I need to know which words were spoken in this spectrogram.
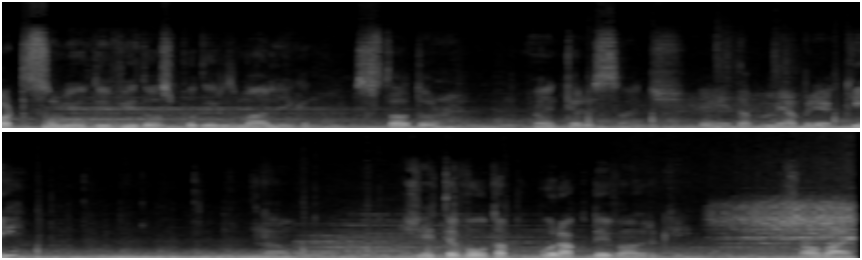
Porta sumiu devido aos poderes malignos. Assustador. É interessante. E aí, dá pra me abrir aqui? Não. O jeito é voltar pro buraco do Evandro aqui. Só vai.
